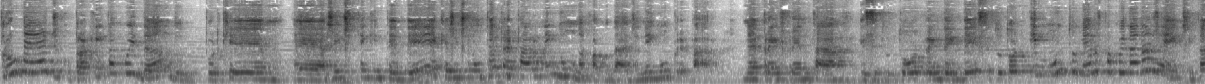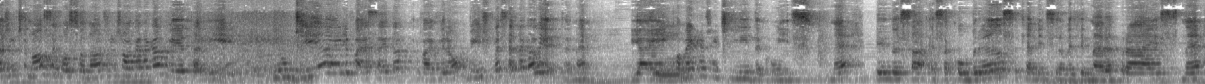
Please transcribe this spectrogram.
para o médico, para quem está cuidando, porque é, a gente tem que entender que a gente não tem preparo nenhum na faculdade, nenhum preparo, né, para enfrentar esse tutor, para entender esse tutor e muito menos para cuidar da gente. Então a gente, nosso emocional, a gente joga na gaveta ali e um dia ele vai sair da, vai virar um bicho, vai sair da gaveta, né? E aí, Sim. como é que a gente lida com isso, né? Tendo essa, essa cobrança que a medicina veterinária traz, né?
